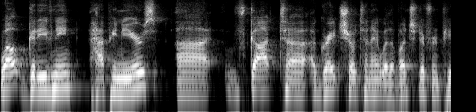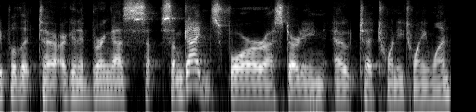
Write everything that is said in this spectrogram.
Well, good evening. Happy New Year's. Uh, we've got uh, a great show tonight with a bunch of different people that uh, are going to bring us some guidance for uh, starting out uh, 2021.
